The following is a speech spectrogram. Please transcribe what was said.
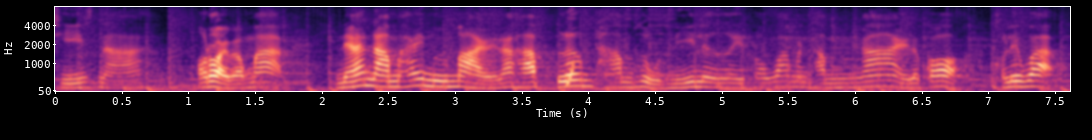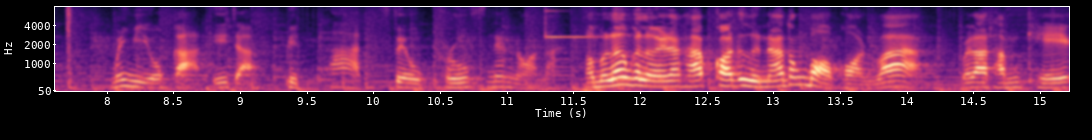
ชีสนะ อร่อยมากๆ แนะนำให้มือใหม่นะครับ เริ่มทำสูตรนี้เลย เพราะว่ามันทำง่ายแล้วก็เขาเรียกว่าไม่มีโอกาสที่จะผิดพลาด fail proof แน่นอนนะ เรามาเริ่มกันเลยนะครับ ก่อนอื่นนะต้องบอกก่อนว่าเวลาทำเค้ก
